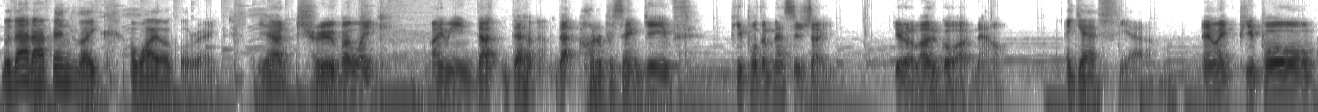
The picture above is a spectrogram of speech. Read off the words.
But that happened like a while ago, right? Yeah, true, but like, I mean, that that that hundred percent gave people the message that you're allowed to go out now, I guess, yeah. and like people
